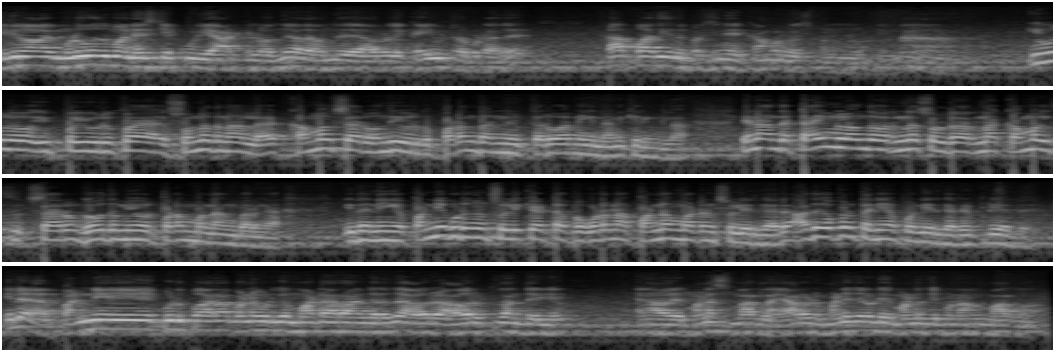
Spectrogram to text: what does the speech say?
சினிமாவை முழுவதுமாக நேசிக்கக்கூடிய ஆட்கள் வந்து அதை வந்து அவர்களை கைவிட்டக்கூடாது காப்பாற்றி இந்த பிரச்சனையை காம்ப்ரமைஸ் பண்ணணும் அப்படின்னா இவ்வளோ இப்போ இவர் இப்போ சொன்னதுனால கமல் சார் வந்து இவருக்கு படம் தண்ணி தருவார் நீங்கள் நினைக்கிறீங்களா? ஏன்னா அந்த டைமில் வந்து அவர் என்ன சொல்கிறாருன்னா கமல் சாரும் கௌதமியும் ஒரு படம் பண்ணாங்க பாருங்க. இதை நீங்கள் பண்ணி கொடுங்கன்னு சொல்லி கேட்டப்போ கூட நான் பண்ண மாட்டேன்னு சொல்லியிருக்காரு. அதுக்கப்புறம் தனியாக பண்ணியிருக்காரு. எப்படி அது? இல்ல பண்ணி கொடுப்பாரா பண்ண கொடுக்க மாட்டாராங்கிறது அவர் அவருக்கு தான் தெரியும். ஏன்னா அவர் மனசு மாறலாம். யாரோட மனிதனுடைய மனதை போனாலும் மாறலாம்.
